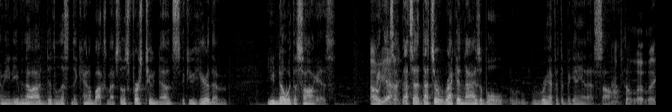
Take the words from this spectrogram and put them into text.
I mean, even though I didn't listen to Candlebox much, those first two notes, if you hear them, you know what the song is. I oh mean, yeah that's a, that's a that's a recognizable riff at the beginning of that song. absolutely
